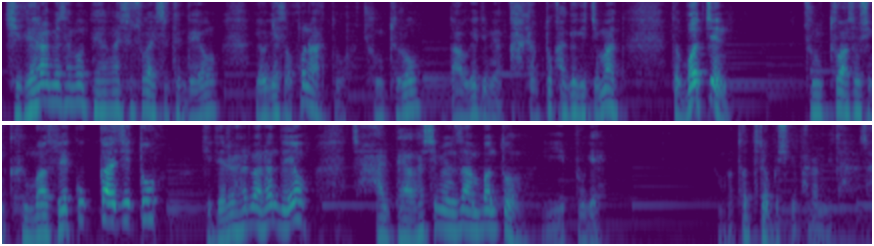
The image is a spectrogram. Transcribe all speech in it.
기대를 하면서 한번 배양하실 수가 있을 텐데요. 여기에서 호나 또 중투로 나오게 되면 가격도 가격이지만 또 멋진 중투와 소신 금화수의 꽃까지 또 기대를 할 만한데요. 잘 배양하시면서 한번 또 이쁘게 한번 터트려 보시기 바랍니다. 자,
